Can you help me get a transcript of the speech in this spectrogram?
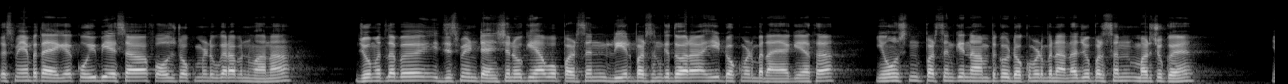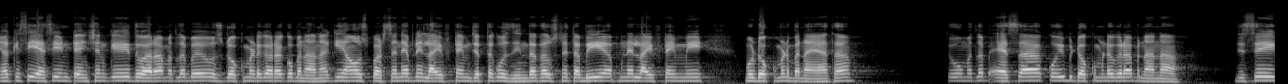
तो इसमें यह बताया गया, कोई भी ऐसा फॉल्स डॉक्यूमेंट वगैरह बनवाना जो मतलब जिसमें इंटेंशन हो कि हाँ वो पर्सन रियल पर्सन के द्वारा ही डॉक्यूमेंट बनाया गया था, या उस पर्सन के नाम पे कोई डॉक्यूमेंट बनाना जो पर्सन मर चुका है, या किसी ऐसी इंटेंशन के द्वारा मतलब उस डॉक्यूमेंट वगैरह को बनाना कि हाँ उस पर्सन ने अपने लाइफ टाइम जब तक वो ज़िंदा था, उसने तभी अपने लाइफ टाइम में वो डॉक्यूमेंट बनाया था। तो मतलब ऐसा कोई भी डॉक्यूमेंट वगैरह बनाना जिससे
